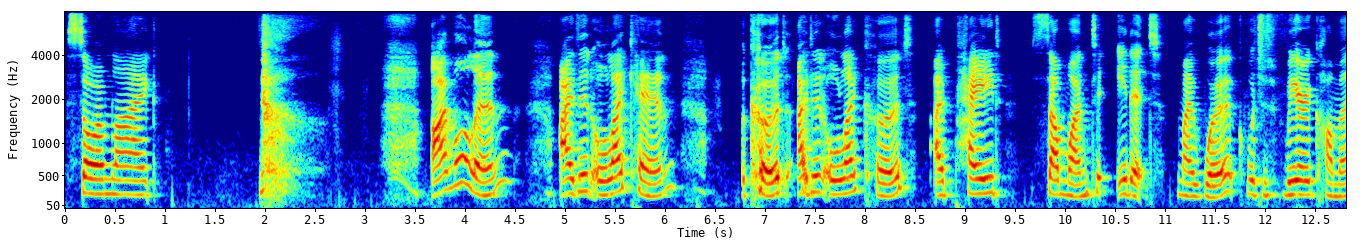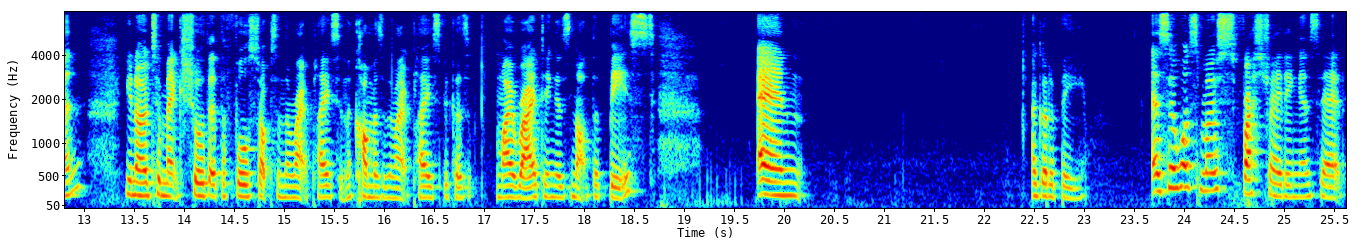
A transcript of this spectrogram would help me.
So I'm like, I'm all in. I did all I can, could. I did all I could. I paid someone to edit my work, which is very common, you know, to make sure that the full stop's in the right place and the comma's in the right place because my writing is not the best. And I got a B. And so what's most frustrating is that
